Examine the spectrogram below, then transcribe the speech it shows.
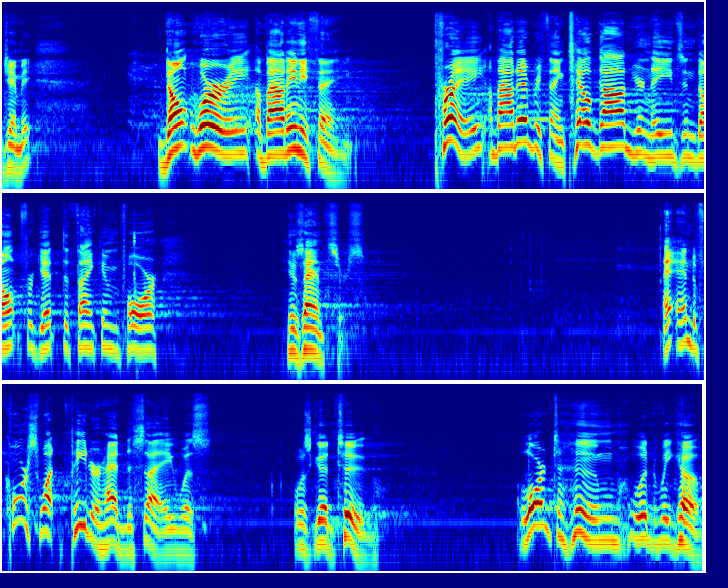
Jimmy. Don't worry about anything. Pray about everything. Tell God your needs and don't forget to thank Him for His answers. And of course, what Peter had to say was, was good too. Lord, to whom would we go?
